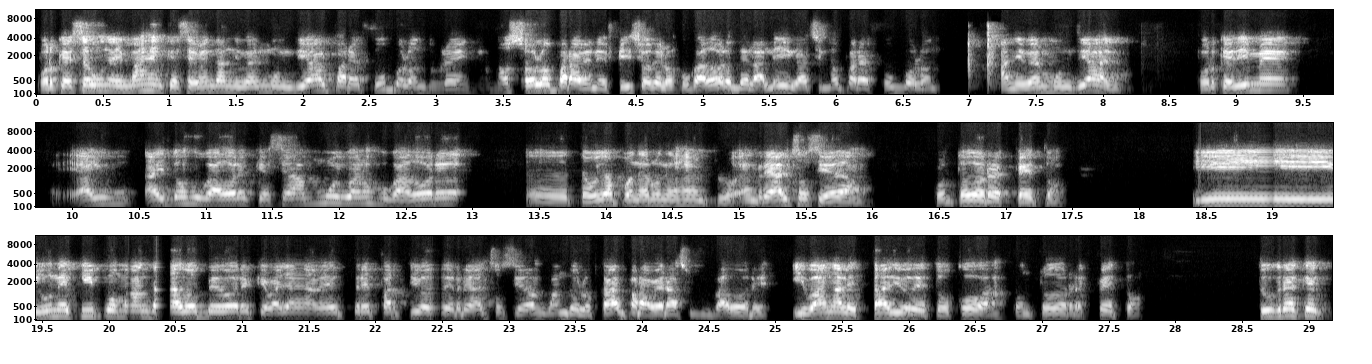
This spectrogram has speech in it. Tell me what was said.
Porque esa es una imagen que se vende a nivel mundial para el fútbol hondureño, no solo para beneficio de los jugadores de la liga, sino para el fútbol a nivel mundial. Porque dime, hay, hay dos jugadores que sean muy buenos jugadores, eh, te voy a poner un ejemplo, en Real Sociedad, con todo respeto y un equipo manda a dos veedores que vayan a ver tres partidos de Real Sociedad jugando local para ver a sus jugadores y van al estadio de Tocoa, con todo respeto. ¿Tú crees que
